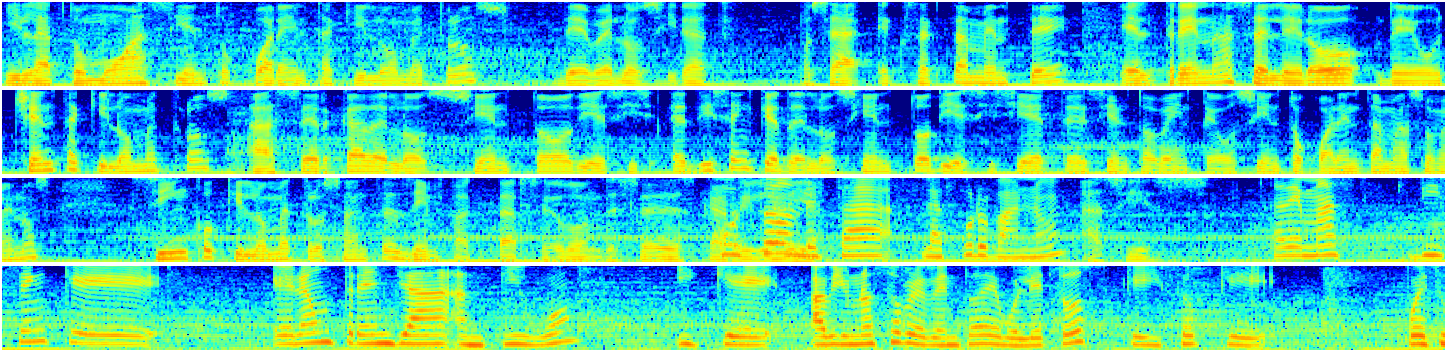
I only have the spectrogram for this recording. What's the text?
y la tomó a 140 kilómetros de velocidad. O sea, exactamente el tren aceleró de 80 kilómetros a cerca de los 117. Eh, dicen que de los 117, 120 o 140 más o menos, 5 kilómetros antes de impactarse, donde se descarrilaría. Justo donde está la curva, ¿no? Así es. Además, dicen que era un tren ya antiguo y que había una sobreventa de boletos que hizo que pues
